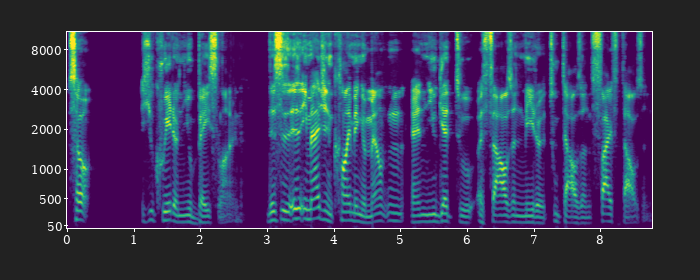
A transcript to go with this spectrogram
So you create a new baseline. This is, imagine climbing a mountain and you get to a thousand meter, two thousand, five thousand.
